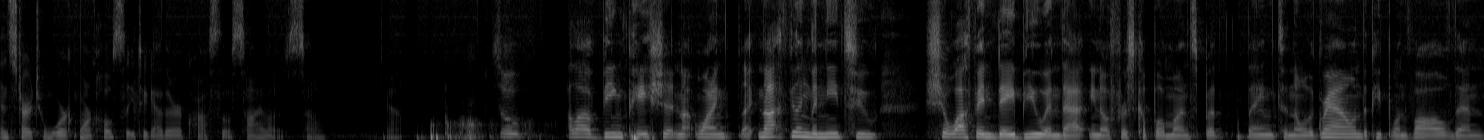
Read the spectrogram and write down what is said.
and start to work more closely together across those silos. So yeah. So a lot of being patient, not wanting, like, not feeling the need to show off and debut in that you know first couple of months, but letting to know the ground, the people involved, and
